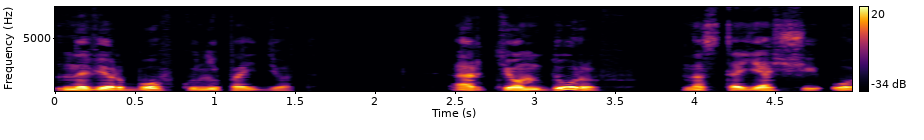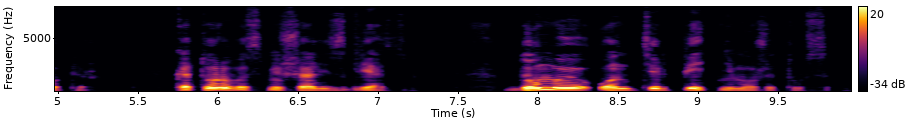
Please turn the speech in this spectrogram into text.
на вербовку не пойдет. Артем Дуров — настоящий опер, которого смешали с грязью. Думаю, он терпеть не может Усова.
